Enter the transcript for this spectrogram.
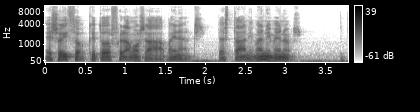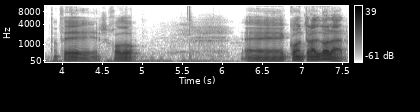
eso hizo que todos fuéramos a Binance. Ya está, ni más ni menos. Entonces, jodó. Eh, contra el dólar,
